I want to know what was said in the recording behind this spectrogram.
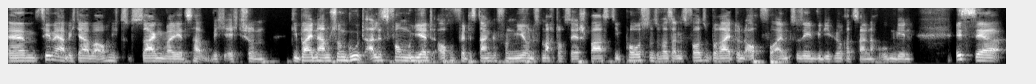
Ähm, viel mehr habe ich da aber auch nicht zu sagen, weil jetzt habe ich echt schon, die beiden haben schon gut alles formuliert, auch ein fettes Danke von mir und es macht auch sehr Spaß, die Posts und sowas alles vorzubereiten und auch vor allem zu sehen, wie die Hörerzahlen nach oben gehen. Ist sehr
